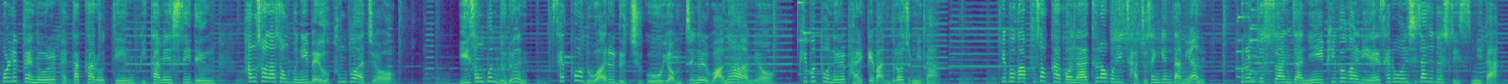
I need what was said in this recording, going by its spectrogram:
폴리페놀, 베타카로틴, 비타민 C 등 항산화 성분이 매우 풍부하죠. 이 성분들은 세포 노화를 늦추고 염증을 완화하며 피부톤을 밝게 만들어줍니다. 피부가 푸석하거나 트러블이 자주 생긴다면 푸른 주스 한 잔이 피부 관리의 새로운 시작이 될 수 있습니다.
